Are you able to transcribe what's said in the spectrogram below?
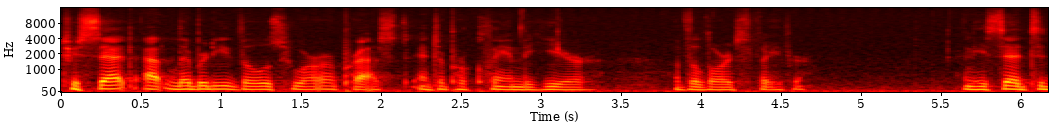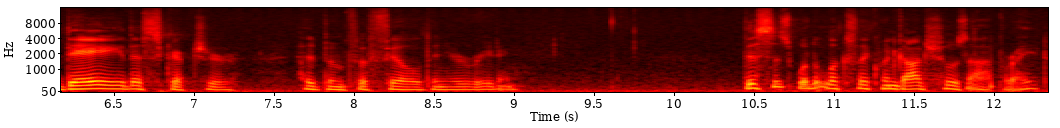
to set at liberty those who are oppressed, and to proclaim the year of the Lord's favor. And he said, Today the scripture has been fulfilled in your reading. This is what it looks like when God shows up, right?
